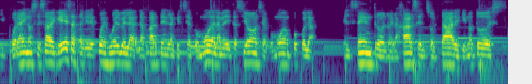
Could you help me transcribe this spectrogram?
y por ahí no se sabe qué es hasta que después vuelve la, la, parte en la que se acomoda la meditación, se acomoda un poco la, el centro, el relajarse, el soltar, el que no todo es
